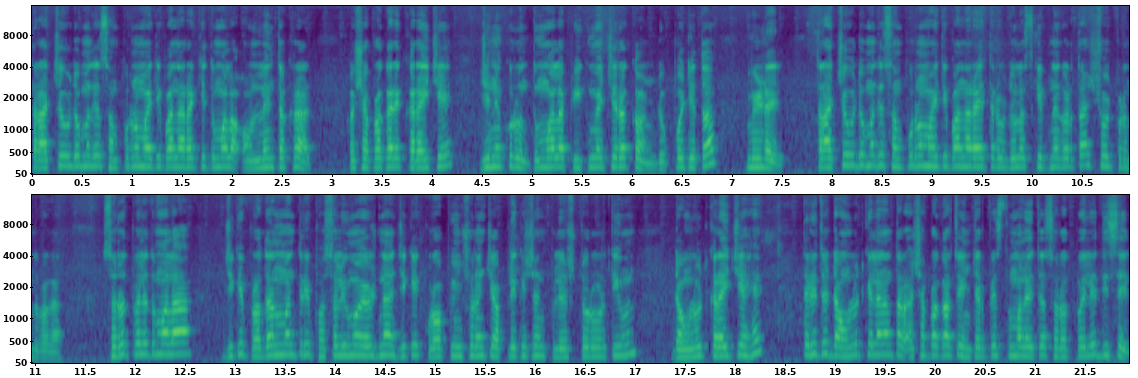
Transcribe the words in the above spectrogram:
तर आजच्या व्हिडिओमध्ये संपूर्ण माहिती पाहणार आहे की तुम्हाला ऑनलाईन तक्रार कशाप्रकारे करायची आहे जेणेकरून तुम्हाला पीक विम्याची रक्कम दुप्पट इथं मिळेल. तर आजच्या व्हिडिओमध्ये संपूर्ण माहिती पाहणार आहे तर व्हिडिओला स्किप न करता शेवटपर्यंत बघा. सर्वात पहिले तुम्हाला जी की प्रधानमंत्री फसल विमा योजना जी की क्रॉप इन्शुरन्सची ॲप्लिकेशन प्ले स्टोअरवरती येऊन डाउनलोड करायची आहे. तर इथे डाउनलोड केल्यानंतर अशा प्रकारचं इंटरफेस तुम्हाला इथं सर्वात पहिले दिसेल.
